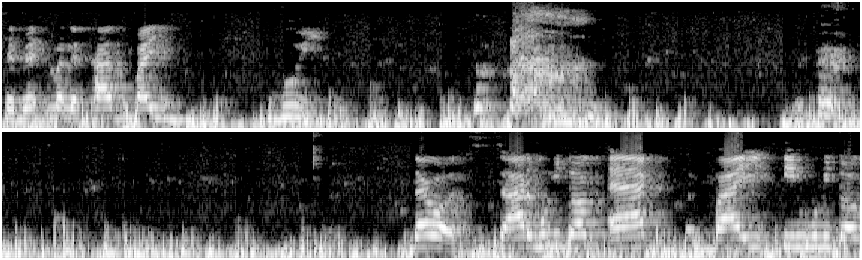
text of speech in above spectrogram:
সেভেন মানে সাত বাই দুই। দেখো, চার গুণিতক এক বাই তিন গুণিতক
